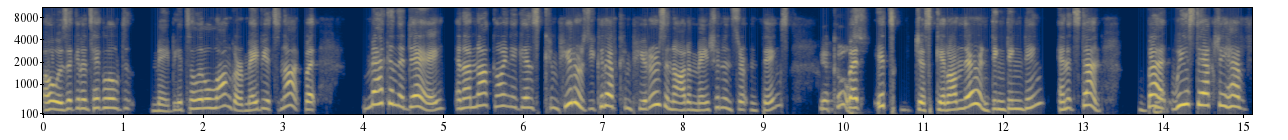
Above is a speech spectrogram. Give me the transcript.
oh, is it going to take a little? Maybe it's a little longer. Maybe it's not. But back in the day, and I'm not going against computers. You could have computers and automation and certain things. Yeah, cool. But it's just get on there and ding, ding, ding, and it's done. But yeah. we used to actually have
